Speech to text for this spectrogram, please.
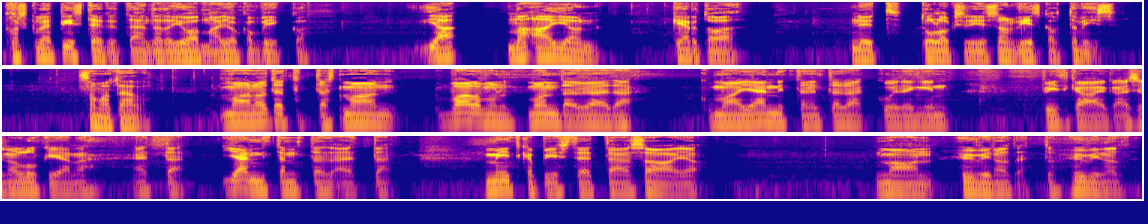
koska me pisteytetään tätä juomaa joka viikko. Ja mä aion kertoa nyt tulokseni, se on 5 kautta 5. Sama täällä. Mä oon otettu tästä, mä oon valvonut monta yötä, kun mä oon jännittänyt tätä kuitenkin pitkäaikaisena lukijana, että jännittänyt tätä, että mitkä pisteet tää saa ja mä oon hyvin otettu, hyvin otettu.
